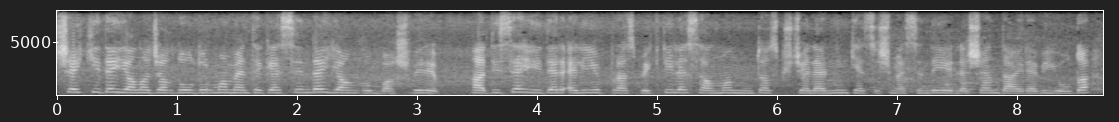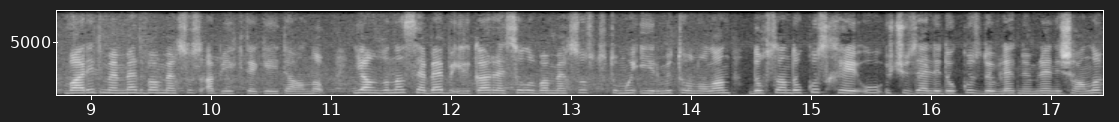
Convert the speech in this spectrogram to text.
Şəkidə yanacaq doldurma məntəqəsində yanğın baş verib. Hadisə Heydər Əliyev prospekti ilə Salman Mümtaz küçələrinin kəsişməsində yerləşən dairəvi yolda Varid Məmmədova məxsus obyektdə qeydə alınıb. Yanğına səbəb İlqar Rəsulova məxsus tutumu 20 ton olan 99 XU 359 dövlət nömrə nişanlı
